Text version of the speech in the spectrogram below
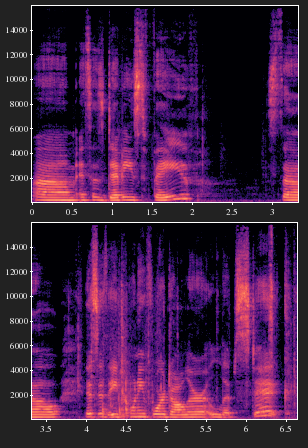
um, it says Debbie's Fave so this is a $24 lipstick.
